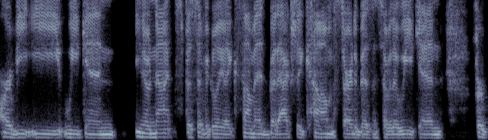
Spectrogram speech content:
RVE weekend you know not specifically like summit but actually come start a business over the weekend for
